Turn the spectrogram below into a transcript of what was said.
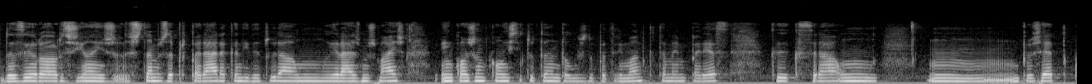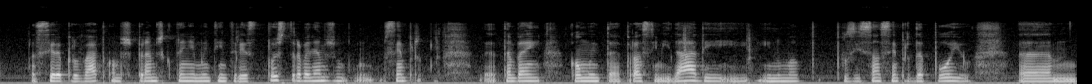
das Euroregiões. Estamos a preparar a candidatura a um Erasmus mais em conjunto com o Instituto Andaluz do Património, que também me parece que, que será um, um, um projeto a ser aprovado, como esperamos que tenha muito interesse. Depois trabalhamos sempre eh, também com muita proximidade e, e numa posição sempre de apoio um,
